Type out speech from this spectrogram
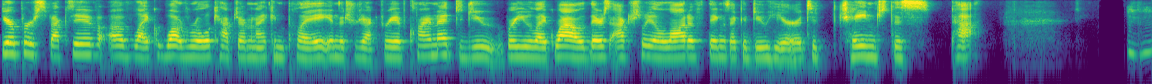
your perspective of like what role capgemini can play in the trajectory of climate? Did you were you like wow there's actually a lot of things i could do here to change this path mm-hmm.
